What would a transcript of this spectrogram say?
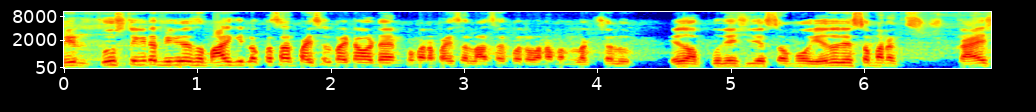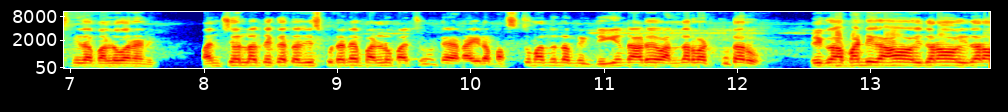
మీరు చూస్తే గిట్ట మీకు మార్కెట్లో ఒక్కసారి పైసలు బయట పడ్డాయి అనుకో మన పైసలు లాస్ అయిపోతాం అన్న మన లక్షలు ఏదో అప్పు చేసి చేస్తామో ఏదో చేస్తాం మన కాయస్ మీద బండ్లు కొనండి. మంచి వాళ్ళ దగ్గర తీసుకుంటేనే బండ్లు మంచిగా ఉంటాయి అన్న. ఇక్కడ మస్తు మంది ఉన్నారు మీకు దిగిన దాడు అందరు పట్టుకుంటారు. మీకు ఆ బండి కావో ఇదరో ఇదరో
